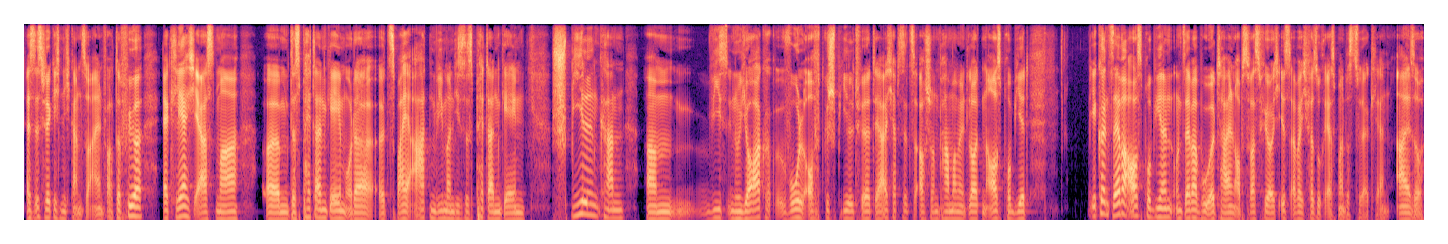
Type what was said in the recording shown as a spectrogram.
es ist wirklich nicht ganz so einfach. Dafür erkläre ich erstmal, ähm, das Pattern Game oder äh, zwei Arten, wie man dieses Pattern Game spielen kann. Ähm, wie es in New York wohl oft gespielt wird. Ja, ich habe es jetzt auch schon ein paar Mal mit Leuten ausprobiert. Ihr könnt es selber ausprobieren und selber beurteilen, ob es was für euch ist, aber ich versuche erstmal das zu erklären. Also,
